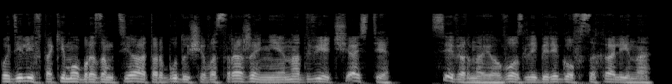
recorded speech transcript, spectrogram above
поделив таким образом театр будущего сражения на две части, северную, возле берегов Сахалина,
